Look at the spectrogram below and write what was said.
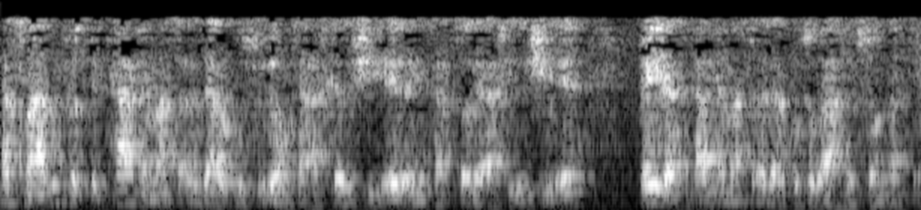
پس معلوم شد که طرح مسئله در اصول متأخر شیعه در این صد سال اخیر شیعه غیر از طرح مسئله در کتب اهل سنته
